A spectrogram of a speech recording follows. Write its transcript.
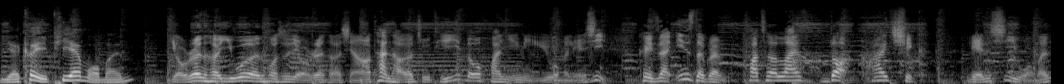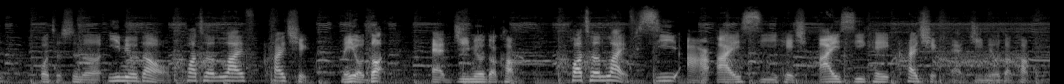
也可以 PM 我们。有任何疑问或是有任何想要探讨的主题，都欢迎你与我们联系。可以在 Instagram quarterlife dot crychick 联系我们，或者是呢 email 到 quarterlifecrychick 没有 dot at gmail dot com quarterlife c r i c h i c k crichick at gmail dot com。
